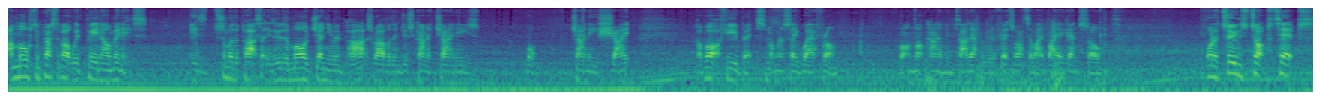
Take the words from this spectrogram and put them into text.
I'm most impressed about with P&L Minis is some of the parts that they do. They're more genuine parts rather than just kind of Chinese, well, Chinese shite. I bought a few bits. I'm not going to say where from but I'm not kind of entirely happy with the fit, so I had to like buy it again. So one of Toon's top tips:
